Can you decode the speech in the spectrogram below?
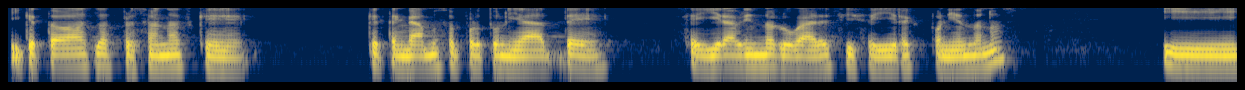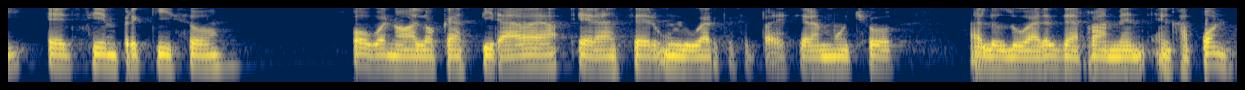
y que todas las personas que, que tengamos oportunidad de seguir abriendo lugares y seguir exponiéndonos. Y él siempre quiso, o bueno, a lo que aspiraba era hacer un lugar que se pareciera mucho a los lugares de ramen en Japón.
